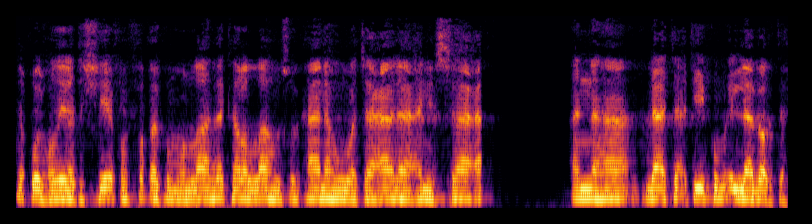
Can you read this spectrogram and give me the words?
يقول فضيلة الشيخ وفقكم الله ذكر الله سبحانه وتعالى عن الساعة أنها لا تأتيكم إلا بغتة.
